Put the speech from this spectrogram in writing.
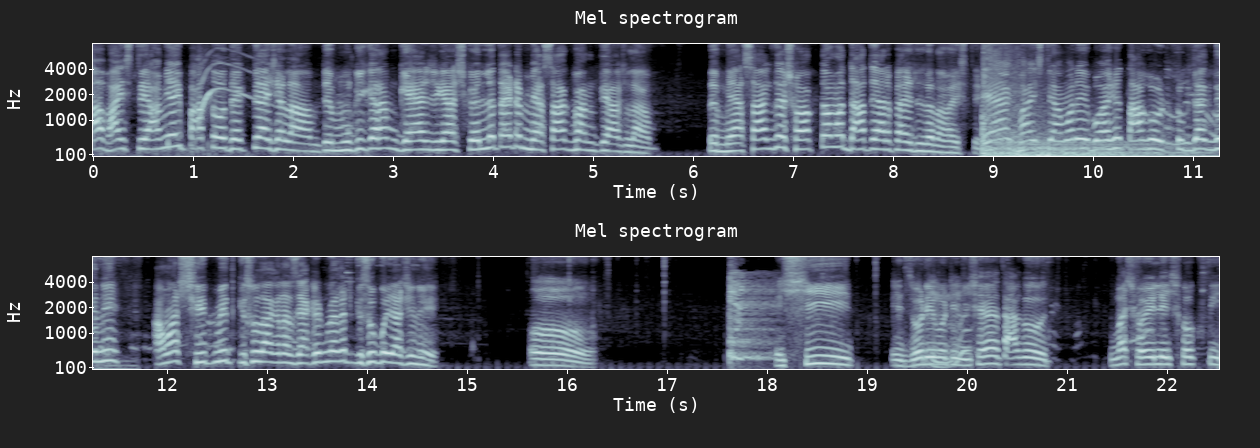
আ ভাইস্তে আমি এই পাতো দেখতে আসলাম। তে মুখি কেরাম গ্যাস গ্যাস করলে তো একটা মেশাক ভাঙতে আসলাম। তো মেসাক যে শখ তো আমার দাঁতে আর পাই দিল না ভাইস্তে এক ভাইস্তে আমার এই বয়সে তাগর টুকটাক দিনই আমার শীত মিত কিছু লাগে না জ্যাকেট ম্যাকেট কিছু বই আসেনি। ও। এই শীত এই জড়িবটি বিষয়ে তাগত তোমার শরীরে শক্তি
